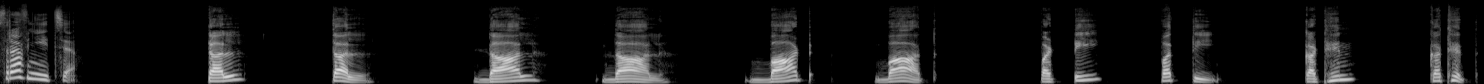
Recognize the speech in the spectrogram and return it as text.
Сравните. टल तल डाल दाल बाट बात पट्टी पत्ती कठिन कथित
